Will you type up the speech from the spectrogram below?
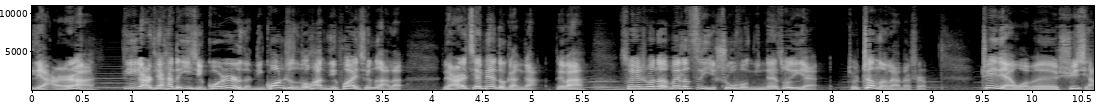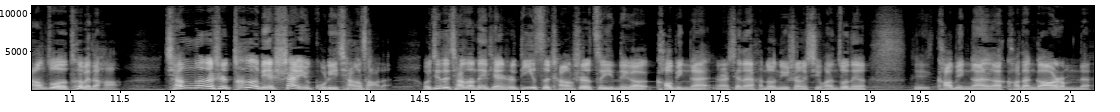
俩人啊，第二天还得一起过日子，你光指责的话，你破坏情感了，俩人见面都尴尬，对吧？所以说呢，为了自己舒服，你应该做一点就正能量的事儿，这点我们徐强做的特别的好，强哥呢是特别善于鼓励强嫂的。我记得强嫂那天是第一次尝试自己那个烤饼干，然后现在很多女生喜欢做那个烤饼干啊、烤蛋糕什么的。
